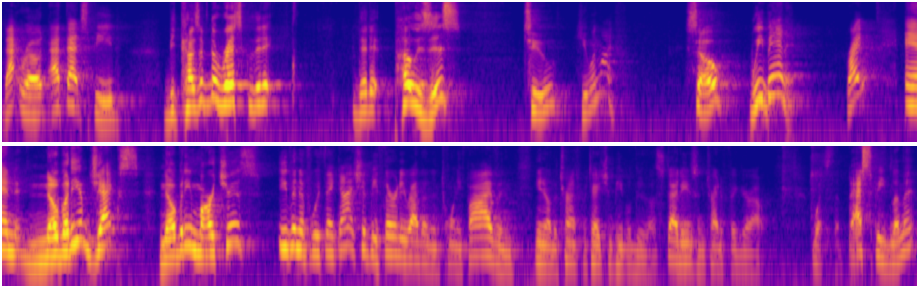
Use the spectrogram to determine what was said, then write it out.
that road at that speed because of the risk that it, that it poses to human life. So we ban it, right? And nobody objects, nobody marches, even if we think ah, it should be 30 rather than 25. And you know, the transportation people do those studies and try to figure out what's the best speed limit.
